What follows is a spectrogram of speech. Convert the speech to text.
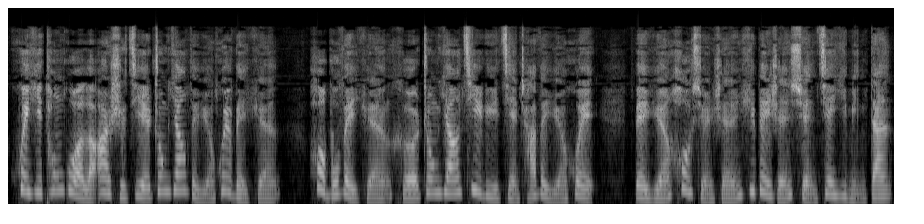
会议通过了二十届中央委员会委员、候补委员和中央纪律检查委员会委员候选人预备人选建议名单，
